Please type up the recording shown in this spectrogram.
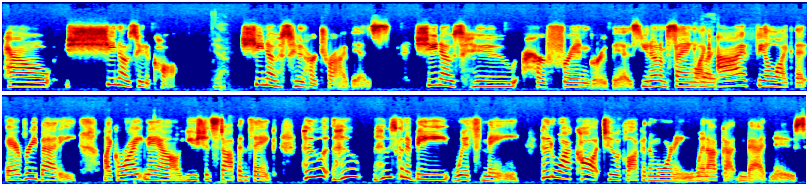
how she knows who to call. Yeah. She knows who her tribe is. She knows who her friend group is. You know what I'm saying? Like, Right. I feel like that everybody, like right now, you should stop and think who, who, who's going to be with me? Who do I call at two o'clock in the morning when I've gotten bad news?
